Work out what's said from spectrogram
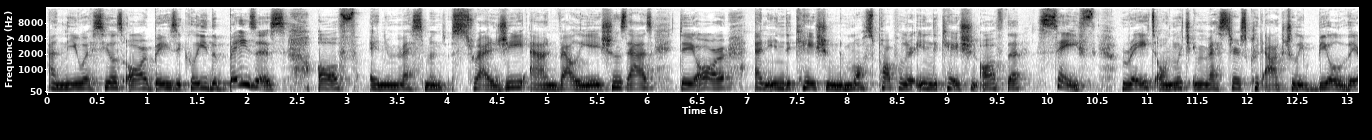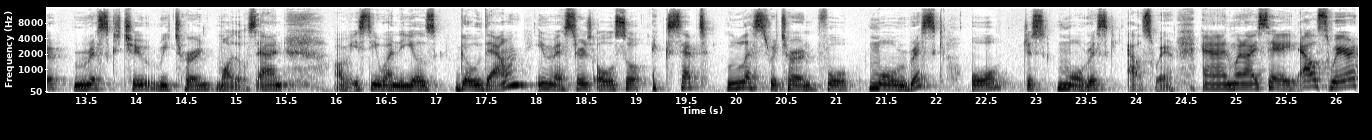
And the US yields are basically the basis of an investment strategy and valuations as they are an indication, the most popular indication of the safe rate on which investors could actually build their risk to return models. And obviously, when the yields go down, investors also accept less return for more risk or just more risk elsewhere. And when I say elsewhere,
